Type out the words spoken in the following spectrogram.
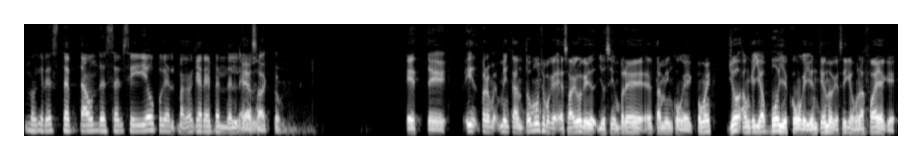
no quiere step down de ser CEO porque van a querer venderle algo. Exacto. Este, y- pero me, me encantó mucho porque es algo que yo, yo siempre eh, también como que, como es, yo, aunque yo apoyo, es como que yo entiendo que sí, que es una falla que,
